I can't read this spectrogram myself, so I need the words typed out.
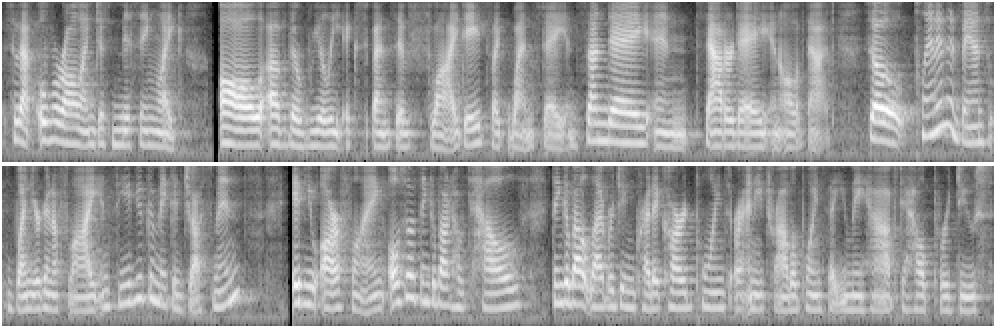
so that overall, I'm just missing like all of the really expensive fly dates like Wednesday and Sunday and Saturday and all of that. So plan in advance when you're gonna fly and see if you can make adjustments if you are flying. Also, think about hotels, think about leveraging credit card points or any travel points that you may have to help reduce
